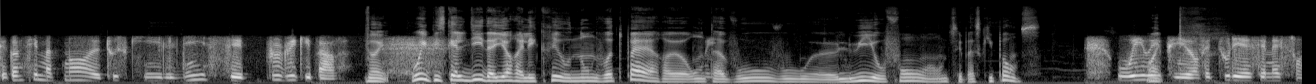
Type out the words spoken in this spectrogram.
c'est comme si maintenant euh, tout ce qu'il dit, c'est plus lui qui parle. Oui, oui puisqu'elle dit d'ailleurs, elle écrit au nom de votre père. honte à vous, vous, lui, au fond, on ne sait pas ce qu'il pense. Oui, oui, puis en fait, tous les SMS sont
